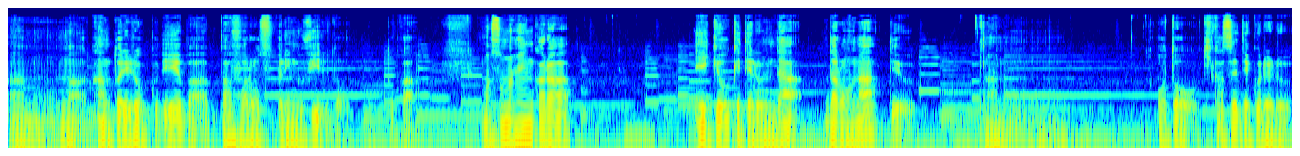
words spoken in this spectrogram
あの、まあ、カントリーロックで言えばバッファロースプリングフィールドとか、まあ、その辺から影響を受けてるんだだろうなっていう、あの音を聞かせてくれる。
